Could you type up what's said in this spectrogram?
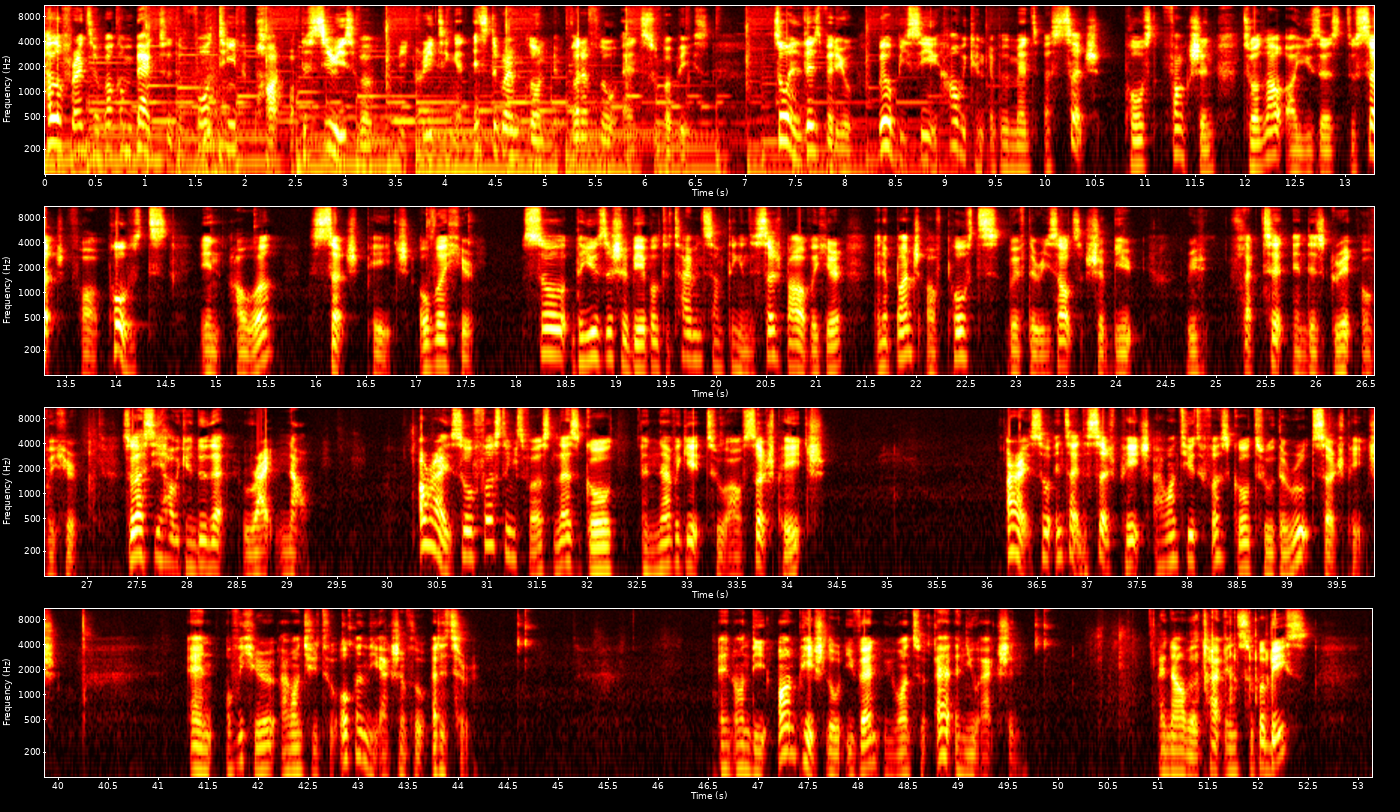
Hello friends and welcome back to the 14th part of the series where we'll be creating an Instagram clone in Flutterflow and Supabase. So in this video, we'll be seeing how we can implement a search post function to allow our users to search for posts in our search page over here. So the user should be able to type in something in the search bar over here and a bunch of posts with the results should be reflected in this grid over here. So let's see how we can do that right now. Alright, so first things first, let's go and navigate to our search page. Alright, so inside the search page, I want you to first go to the root search page. And over here, I want you to open the ActionFlow editor. And on the on-page load event, we want to add a new action. And now we'll type in Supabase,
